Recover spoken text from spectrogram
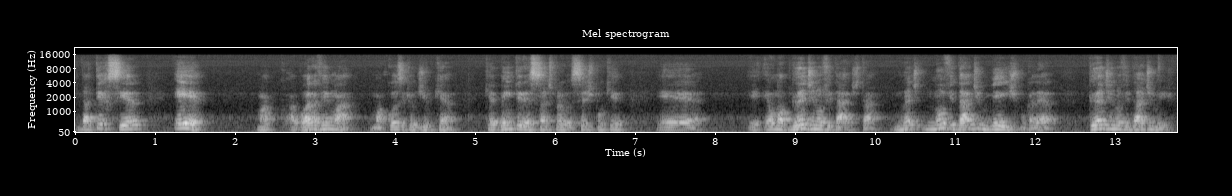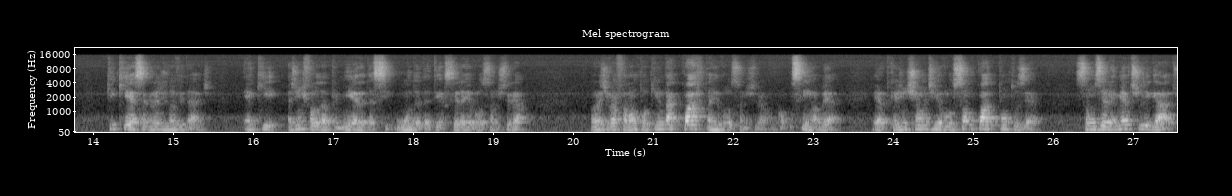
da terceira e uma, agora vem uma, uma coisa que eu digo que é, que é bem interessante para vocês, porque é, é, é uma grande novidade, tá? Grande novidade mesmo, galera. Grande novidade mesmo. O que, que é essa grande novidade? É que a gente falou da primeira, da segunda, da terceira Revolução Industrial. Agora a gente vai falar um pouquinho da quarta Revolução Industrial. Como assim, Roberto? É porque a gente chama de Revolução 4.0. São os elementos ligados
